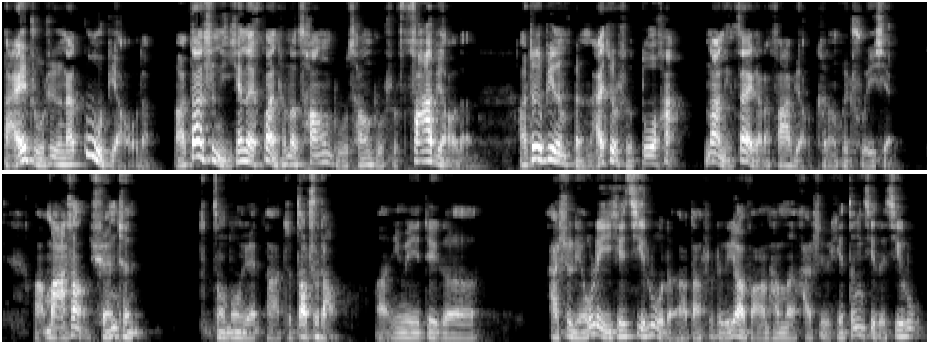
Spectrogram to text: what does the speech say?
白术是用来固表的啊，但是你现在换成了苍术，苍术是发表的啊，这个病人本来就是多汗，那你再给他发表可能会出危险啊，马上全程总动员啊，就到处找啊，因为这个。还是留了一些记录的啊，当时这个药房他们还是有些登记的记录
